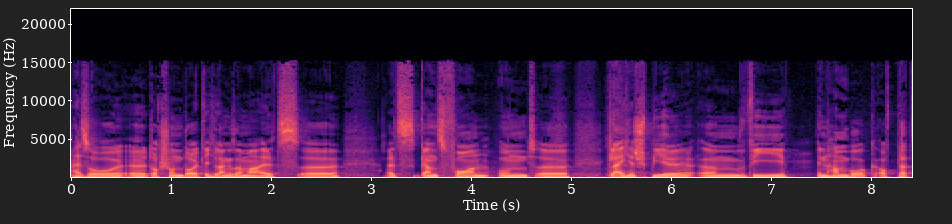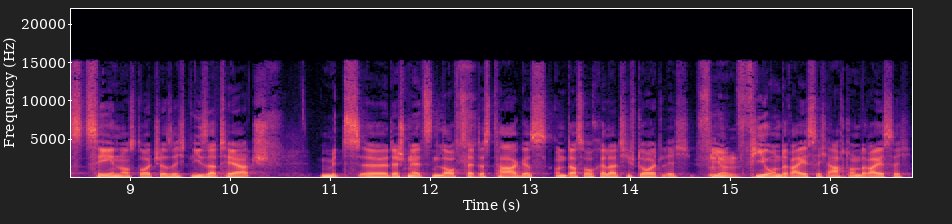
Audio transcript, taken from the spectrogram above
Also äh, doch schon deutlich langsamer als äh, als ganz vorn und äh, gleiches Spiel ähm, wie in Hamburg auf Platz 10 aus deutscher Sicht, Lisa Tertsch mit äh, der schnellsten Laufzeit des Tages und das auch relativ deutlich. Vier, mhm. 34, 38.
